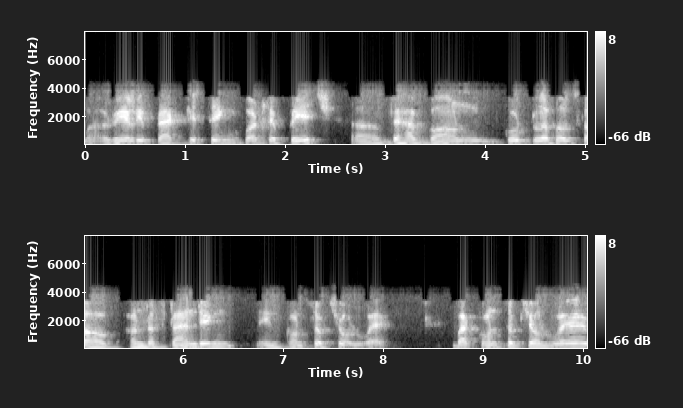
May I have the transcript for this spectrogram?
really practicing what they preach. Uh, they have gone good levels of understanding in conceptual way, but conceptual way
